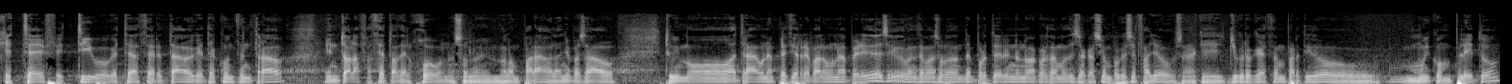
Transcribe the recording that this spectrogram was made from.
esté efectivo, que esté acertado, que esté concentrado en todas las facetas del juego, no solo en balón parado. El año pasado tuvimos atrás una especie de resbalón, una pérdida, y se comenzamos absolutamente en portero y no nos acordamos de esa ocasión porque se falló. O sea que yo creo que es un partido muy completo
